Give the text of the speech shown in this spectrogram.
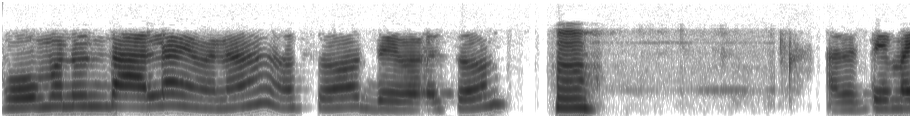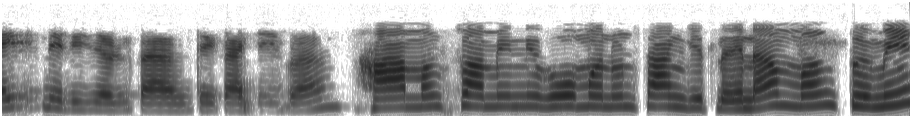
हो म्हणून तर आलाय म्हणा असं देवाचं. आता ते माहीत नाही रिझल्ट काय होते काय नाही बा. हा मग स्वामींनी हो म्हणून सांगितलंय ना मग तुम्ही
